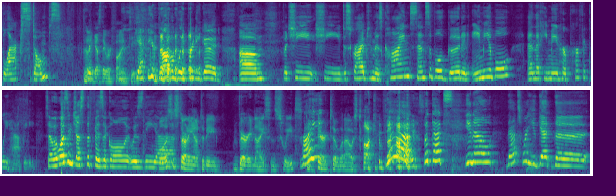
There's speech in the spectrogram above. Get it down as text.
black stumps, then I guess they were fine teeth. yeah, you're probably pretty good. Um, but she she described him as kind, sensible, good, and amiable, and that he made her perfectly happy. So it wasn't just the physical; it was the uh, Well, this is starting out to be very nice and sweet Right? compared to what I was talking about. yeah. But that's you know that's where you get the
